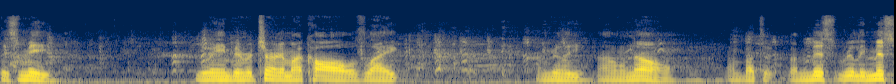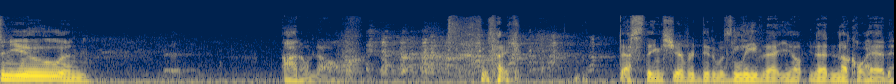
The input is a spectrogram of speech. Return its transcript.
It's me. You ain't been returning my calls. Like, I'm really, I don't know. I'm about to, I'm miss, really missing you, and I don't know. like, best thing she ever did was leave that, that knucklehead,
